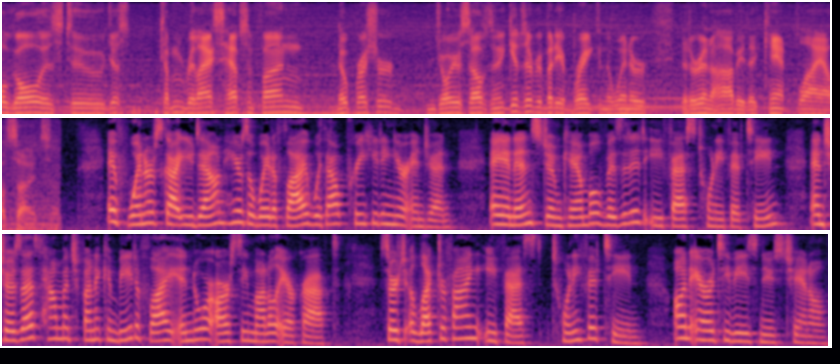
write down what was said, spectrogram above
Whole goal is to just come relax, have some fun, no pressure, enjoy yourselves, and it gives everybody a break in the winter that are in a hobby that can't fly outside. So. If winter's got you down, here's a way to fly without preheating your engine. ANN's Jim Campbell visited eFest 2015 and shows us how much fun it can be to fly indoor RC model aircraft. Search Electrifying eFest 2015 on Aero TV's news channel.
